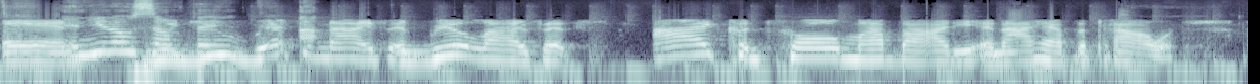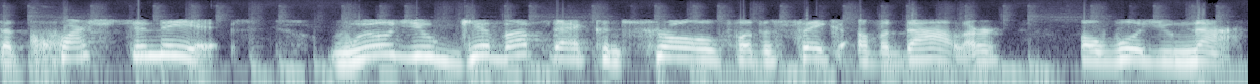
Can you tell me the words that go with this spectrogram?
And, and you know something? When you recognize I- and realize that I control my body and I have the power. The question is, will you give up that control for the sake of a dollar or will you not?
